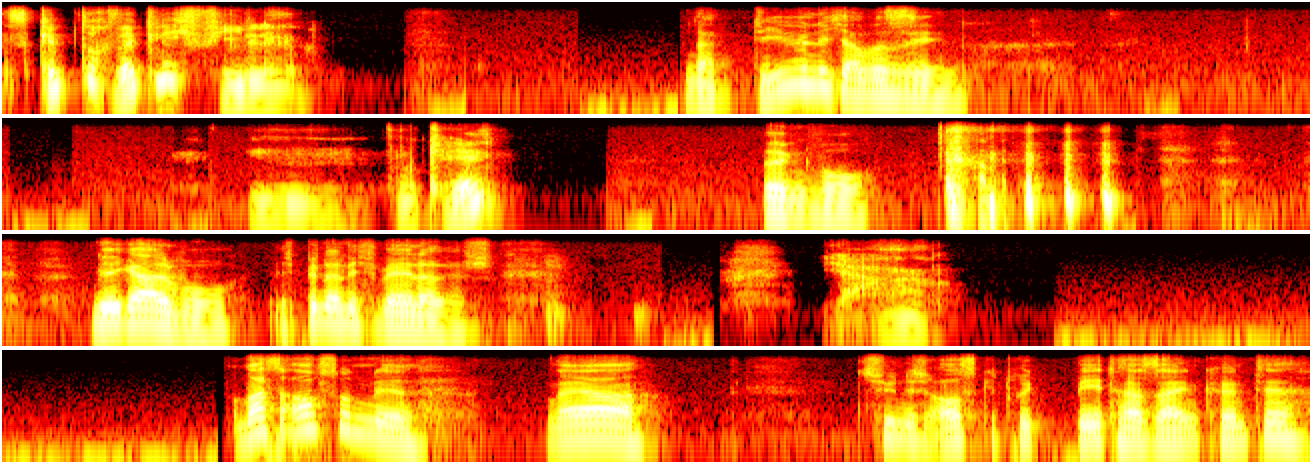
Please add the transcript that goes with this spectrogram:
Es gibt doch wirklich viele. Na, die will ich aber sehen. Hm, okay irgendwo. Mir egal wo. Ich bin da nicht wählerisch. Ja. Was auch so eine, naja, zynisch ausgedrückt Beta sein könnte,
